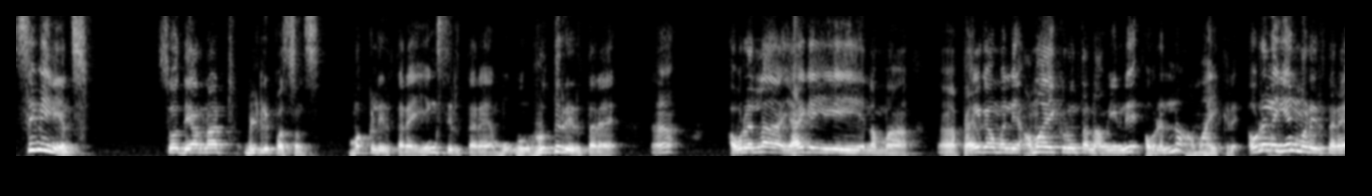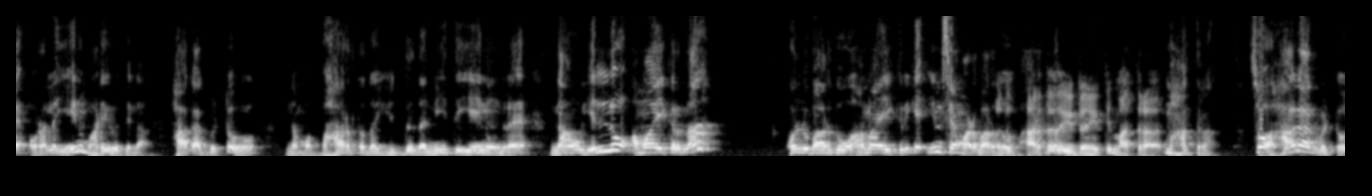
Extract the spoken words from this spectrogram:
civilians so they are not military persons ಮಕ್ಕಳಿರ್ತಾರೆ ಯಂಗ್ಸ್ ಇರ್ತಾರೆ ವೃದ್ಧರು ಇರ್ತಾರೆ ಅವರೆಲ್ಲ ಹೇಗೆ ಈ ನಮ್ಮ ಪೆಹಲ್ಗಾಮಲ್ಲಿ ಅಮಾಯಕರು ಅಂತ ನಾವು ಹೇಳಿ ಅವರೆಲ್ಲ ಅಮಾಯಕರೇ. ಅವರೆಲ್ಲ ಏನು ಮಾಡಿರ್ತಾರೆ? ಅವರೆಲ್ಲ ಏನು ಮಾಡಿರೋದಿಲ್ಲ. ಹಾಗಾಗ್ಬಿಟ್ಟು ನಮ್ಮ ಭಾರತದ ಯುದ್ಧದ ನೀತಿ ಏನು ಅಂದರೆ ನಾವು ಎಲ್ಲೂ ಅಮಾಯಕರನ್ನ ಕೊಲ್ಲಬಾರ್ದು ಅಮಾಯಕರಿಗೆ ಹಿಂಸೆ ಮಾಡಬಾರ್ದು. ಭಾರತದ ಯುದ್ಧ ನೀತಿ ಮಾತ್ರ. ಮಾತ್ರ. ಸೊ ಹಾಗಾಗ್ಬಿಟ್ಟು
